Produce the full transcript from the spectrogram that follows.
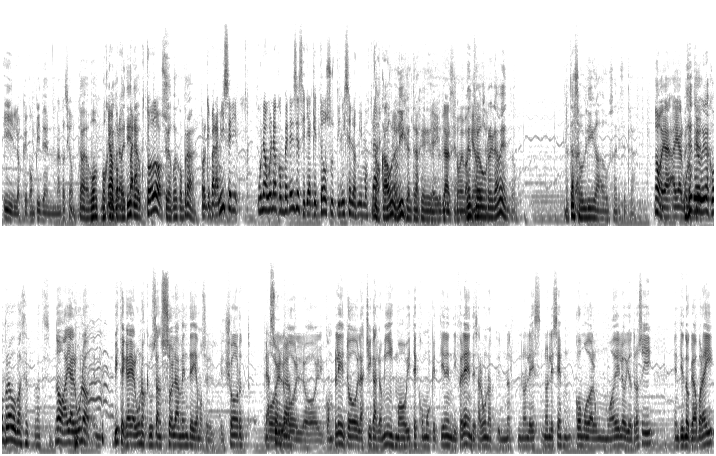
Y los que compiten en natación. Claro, vos, vos No, querés competir, para te lo, todos. te lo podés comprar. Porque para mí sería una buena competencia sería que todos utilicen los mismos trajes. no, cada uno ¿no? elige el traje Sí, que claro, yo me dentro de un sí. reglamento. No estás Claro. obligado a usar ese traje. No, hay, hay algunos Pensé que lo que... querías comprar vos para hacer natación. No, hay algunos... Viste que hay algunos que usan solamente, digamos, el, el short... La o el, zunga. o el- completo, las chicas lo mismo, viste, es como que tienen diferentes, algunos no, no les, no les es cómodo algún modelo y otros sí, entiendo que va por ahí,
